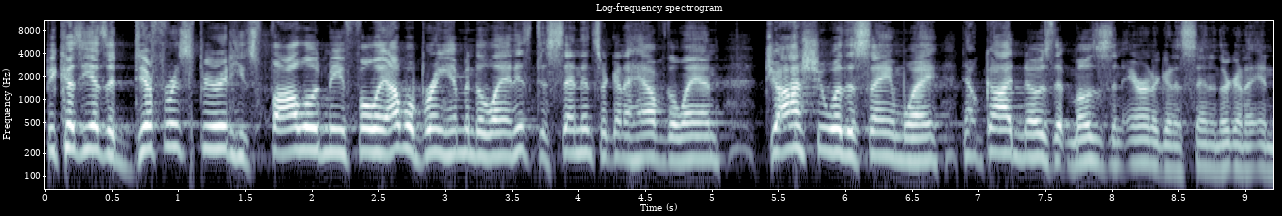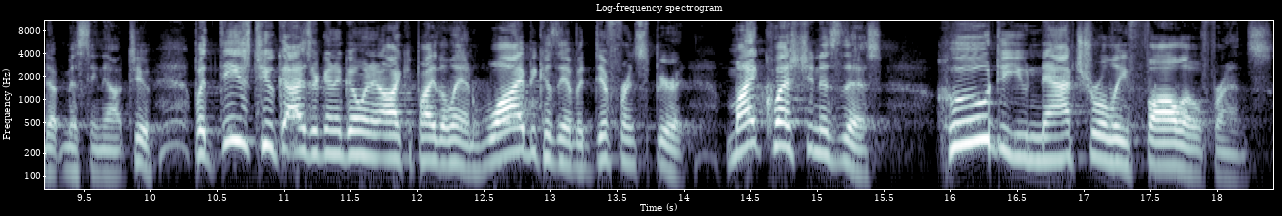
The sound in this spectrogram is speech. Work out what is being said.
because he has a different spirit, he's followed me fully. I will bring him into the land. His descendants are going to have the land. Joshua the same way. Now, God knows that Moses and Aaron are going to sin and they're going to end up missing out too. But these two guys are going to go in and occupy the land. Why? Because they have a different spirit. My question is this Who do you naturally follow, friends?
